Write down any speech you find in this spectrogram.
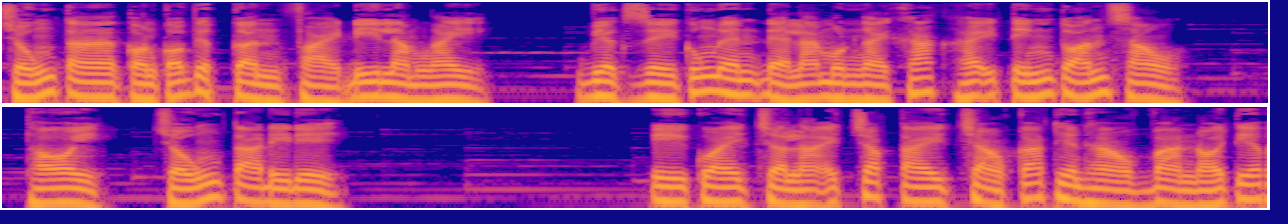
chúng ta còn có việc cần phải đi làm ngay. Việc gì cũng nên để lại một ngày khác hãy tính toán sau. Thôi, chúng ta đi đi. Y quay trở lại chắp tay chào các thiên hào và nói tiếp.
